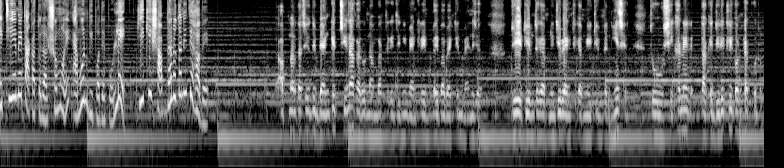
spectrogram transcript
এটিএম এ টাকা তোলার সময় এমন বিপদে পড়লে কি কি সাবধানতা নিতে হবে? আপনার কাছে যদি ব্যাংকের চেনা কারোর নাম্বার থেকে যিনি ব্যাংকের এমপ্লয়ি বা ব্যাংকের ম্যানেজার যে এটিএম থেকে আপনি যে ব্যাংক থেকে আপনি এটিএমটা নিয়েছেন তো সেখানে তাকে ডিরেক্টলি কন্ট্যাক্ট করুন।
